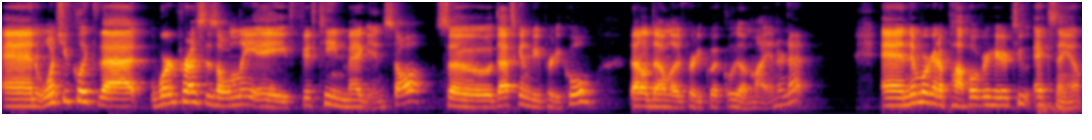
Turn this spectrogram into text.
And once you click that, WordPress is only a 15 meg install. So that's going to be pretty cool. That'll download pretty quickly on my internet. And then we're going to pop over here to XAMPP,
